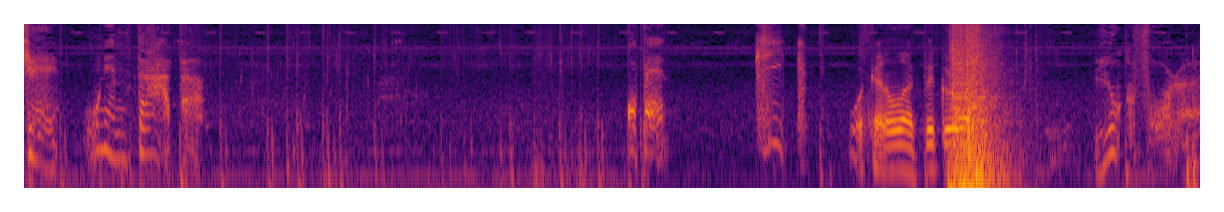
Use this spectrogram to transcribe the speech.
C'è un'entrata. Open. Kick. What kind of luck, pick her up? Look for a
